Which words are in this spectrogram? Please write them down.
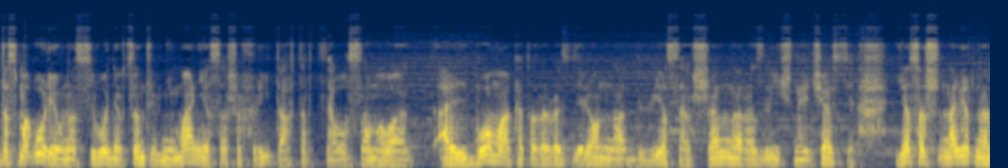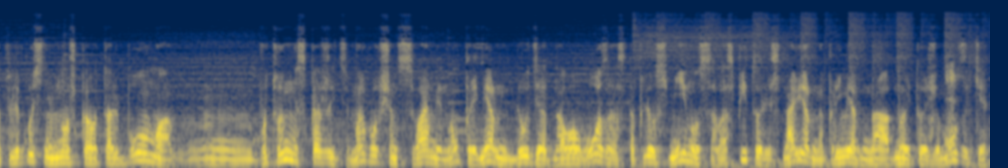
Фантасмагория у нас сегодня в центре внимания. Саша Фрид, автор того самого альбома, который разделен на две совершенно различные части. Я, Саш, наверное, отвлекусь немножко от альбома. Вот вы мне скажите, мы, в общем, с вами, ну, примерно люди одного возраста, плюс-минус, воспитывались, наверное, примерно на одной и той же музыке.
